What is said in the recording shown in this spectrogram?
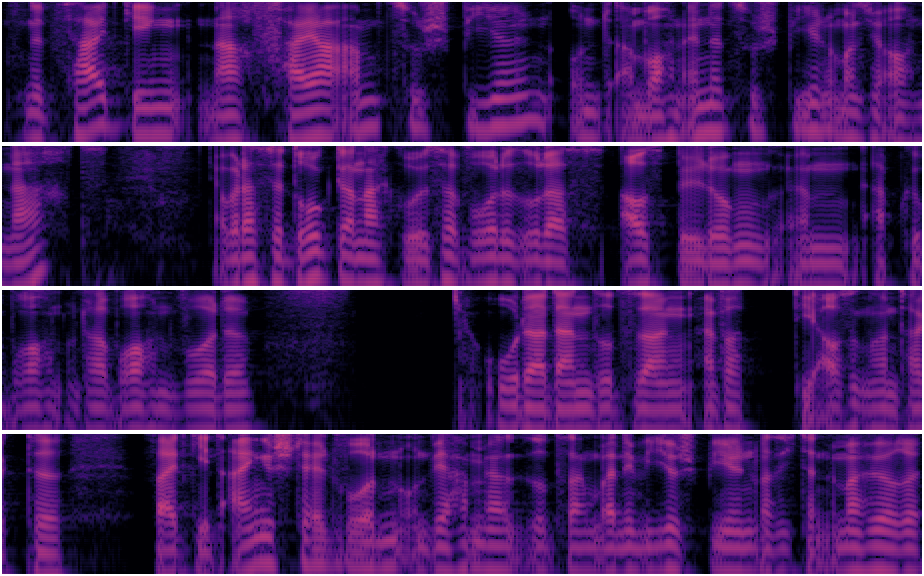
es eine Zeit ging, nach Feierabend zu spielen und am Wochenende zu spielen und manchmal auch nachts. Aber dass der Druck danach größer wurde, so dass Ausbildung ähm, abgebrochen, unterbrochen wurde oder dann sozusagen einfach die Außenkontakte weitgehend eingestellt wurden. Und wir haben ja sozusagen bei den Videospielen, was ich dann immer höre,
